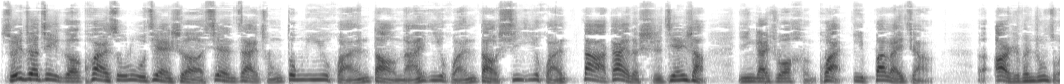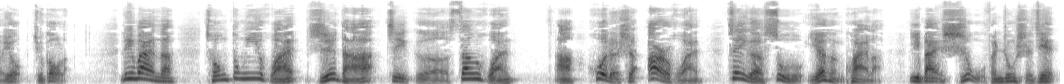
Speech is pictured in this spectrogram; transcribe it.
随着这个快速路建设，现在从东一环到南一环到西一环，大概的时间上应该说很快，一般来讲，呃，二十分钟左右就够了。另外呢，从东一环直达这个三环。啊，或者是二环，这个速度也很快了，一般十五分钟时间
